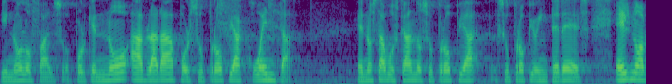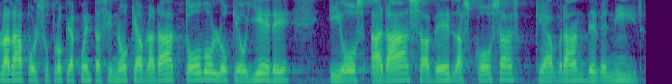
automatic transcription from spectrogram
y no lo falso, porque no hablará por su propia cuenta. Él no está buscando su, propia, su propio interés. Él no hablará por su propia cuenta, sino que hablará todo lo que oyere y os hará saber las cosas que habrán de venir,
